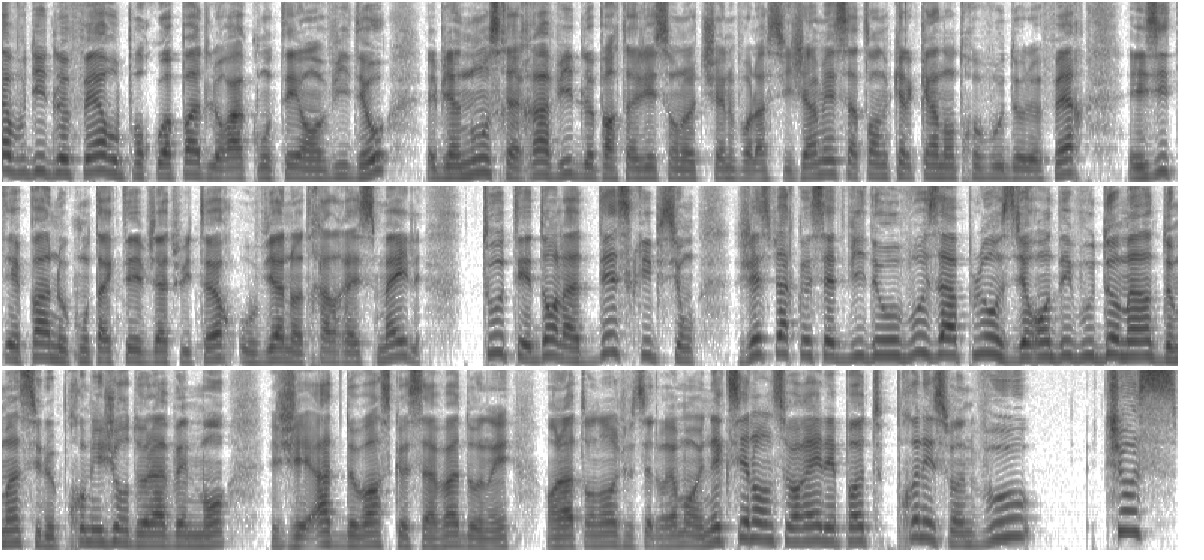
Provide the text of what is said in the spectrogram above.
ça vous dit de le faire ou pourquoi pas de le raconter en vidéo, eh bien nous on serait ravis de le partager sur notre chaîne. Voilà, si jamais ça quelqu'un d'entre vous de le faire, n'hésitez pas à nous contacter via Twitter ou via notre adresse mail. Tout est dans la description. J'espère que cette vidéo vous a plu. On se dit rendez-vous demain. Demain, c'est le premier jour de l'avènement. J'ai hâte de voir ce que ça va donner. En attendant, je vous souhaite vraiment une excellente soirée, les potes. Prenez soin de vous. Tchuss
